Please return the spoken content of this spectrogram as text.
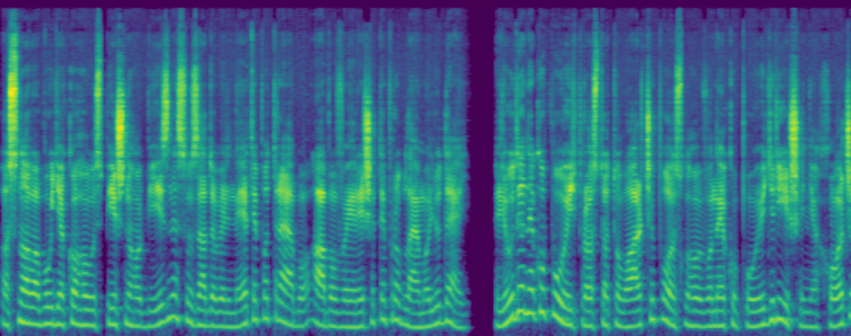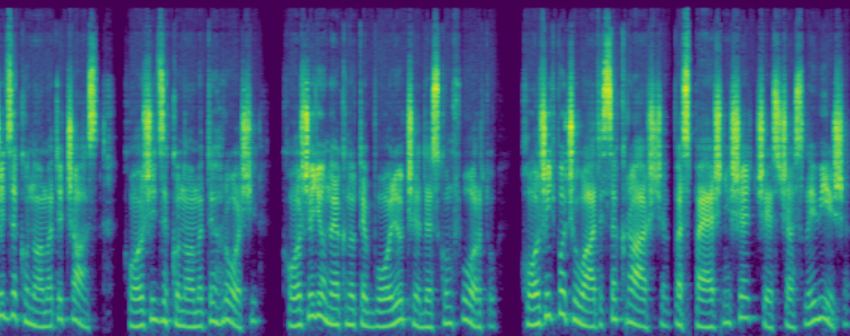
Основа будь-якого успішного бізнесу задовольнити потребу або вирішити проблему людей. Люди не купують просто товар чи послугу, вони купують рішення, хочуть зекономити час, хочуть зекономити гроші, хочуть уникнути болю чи дискомфорту, хочуть почуватися краще, безпечніше чи щасливіше.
